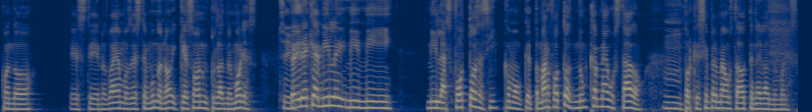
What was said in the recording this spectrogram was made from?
cuando este, nos vayamos de este mundo, ¿no? Y que son pues, las memorias. Sí. Diré que a mí ni, ni, ni las fotos, así como que tomar fotos, nunca me ha gustado. Mm. Porque siempre me ha gustado tener las memorias.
